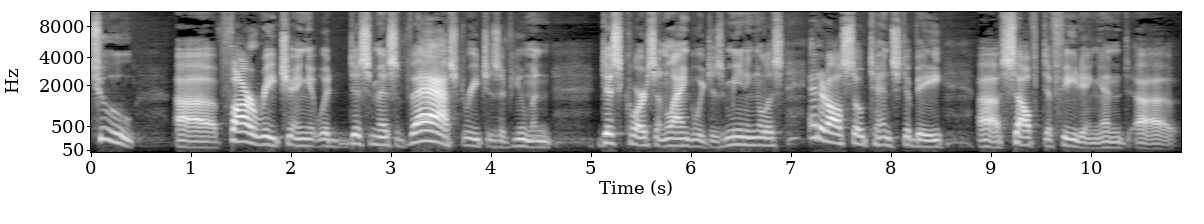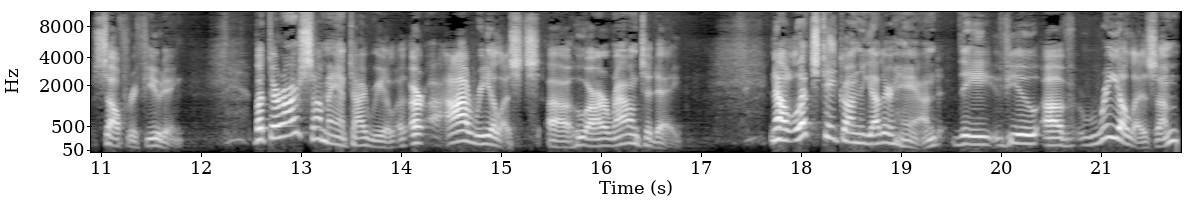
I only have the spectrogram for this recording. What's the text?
too uh, far reaching, it would dismiss vast reaches of human discourse and language as meaningless, and it also tends to be uh, self defeating and uh, self refuting. But there are some anti or uh, realists uh, who are around today. Now, let's take, on the other hand, the view of realism.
